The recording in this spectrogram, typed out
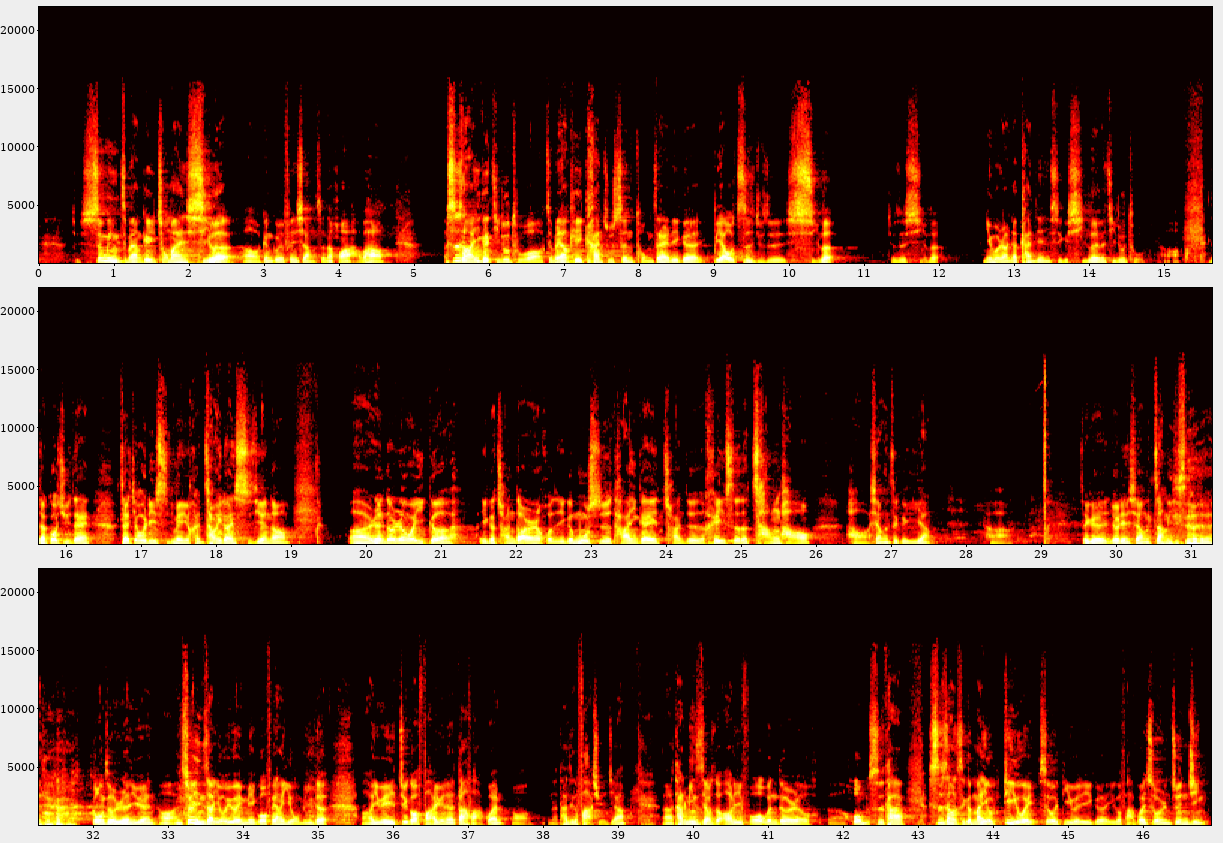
就生命怎么样可以充满喜乐啊？跟各位分享神的话，好不好？事实上，一个基督徒哦，怎么样可以看出神同在的一个标志，就是喜乐，就是喜乐。你有没有让人家看见你是一个喜乐的基督徒啊？在过去在在教会历史里面有很长一段时间呢，呃，人都认为一个。一个传道人或者一个牧师，他应该穿着黑色的长袍，好像这个一样，啊，这个有点像葬仪社的这个工作人员啊。所以你知道有一位美国非常有名的啊，一位最高法院的大法官哦，那他是个法学家啊，他的名字叫做奥利弗温德尔呃霍姆斯，他事实上是一个蛮有地位、社会地位的一个一个法官，受人尊敬。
